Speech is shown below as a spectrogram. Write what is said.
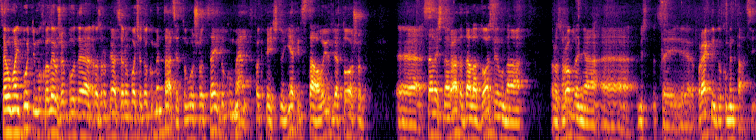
це у майбутньому, коли вже буде розроблятися робоча документація, тому що цей документ фактично є підставою для того, щоб е, селищна рада дала дозвіл на розроблення е, цей, е, проектної документації.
